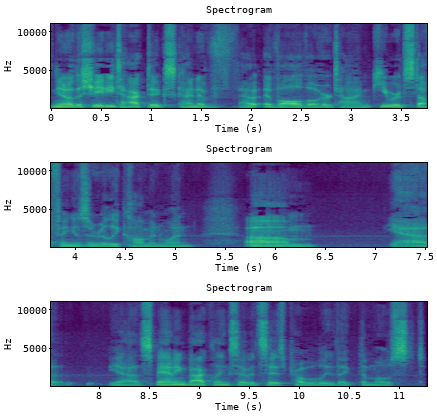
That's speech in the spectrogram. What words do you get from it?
you know, the shady tactics kind of evolve over time. Keyword stuffing is a really common one. Um, yeah, yeah, spamming backlinks, I would say, is probably like the most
